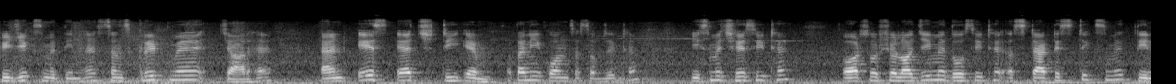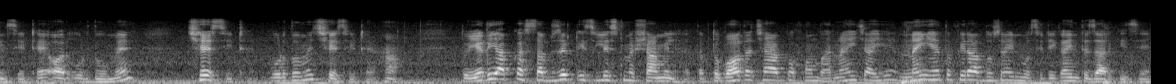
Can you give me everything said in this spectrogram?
फिजिक्स में तीन है, संस्कृत में चार है and S H T M पता नहीं कौन सा सब्जेक्ट है, इसमें छः सीट है, और सोशोलॉजी में दो सीट है स्टैटिस्टिक्स में तीन सीट है, और उर्दू में छः सीट है, उर्दू में छः सीट है हाँ। तो यदि आपका सब्जेक्ट इस लिस्ट में शामिल है, तब तो बहुत अच्छा आपको फॉर्म भरना ही चाहिए, नहीं है तो फिर आप दूसरे यूनिवर्सिटी का इंतज़ार कीजिए।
